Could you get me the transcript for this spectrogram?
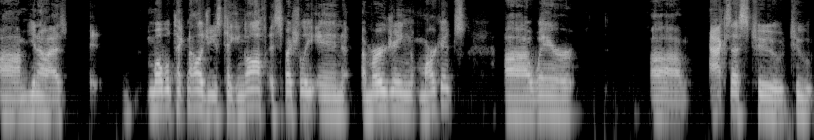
um, you know, as mobile technology is taking off, especially in emerging markets uh, where uh, access to to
